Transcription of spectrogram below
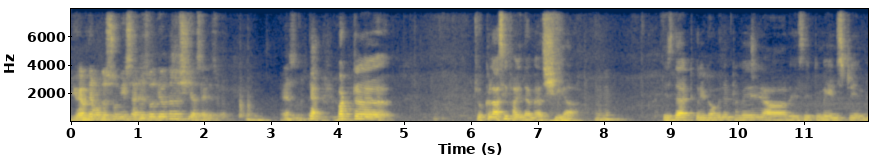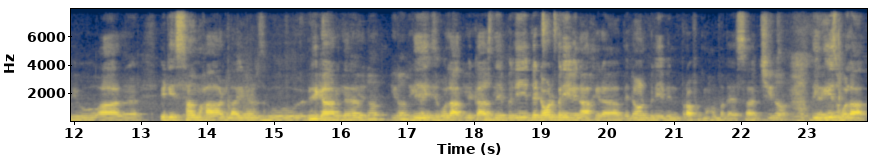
You have them on the Sunni side as well, you have them on the Shia side as well. Yes? Yeah, but uh, to classify them as Shia, Mhm. is that predominant way or is it mainstream view or uh, it is some hardliners who regard You them know, you know the the Ghulat because they believe they don't believe in Akhirah, they don't believe in Prophet Muhammad as such. You know, these Ghulat,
